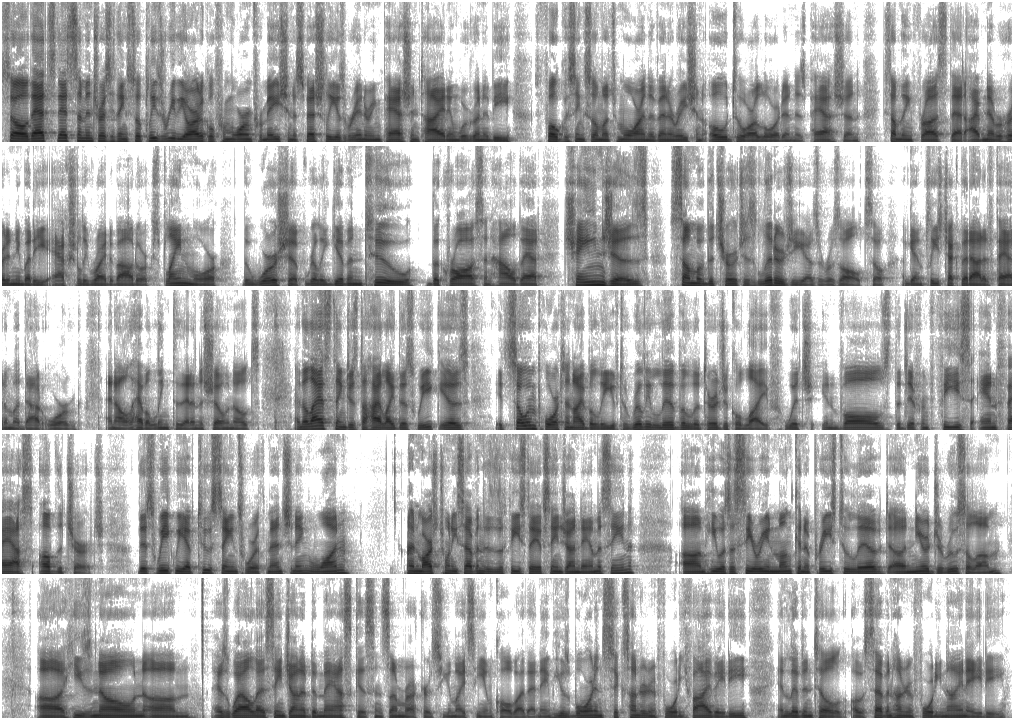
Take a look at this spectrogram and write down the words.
So that's that's some interesting things. So please read the article for more information, especially as we're entering Passion Tide and we're going to be focusing so much more on the veneration owed to our Lord and His Passion. Something for us that I've never heard anybody actually write about or explain more the worship really given to the cross and how that changes some of the church's liturgy as a result. So, again, please check that out at fatima.org, and I'll have a link to that in the show notes. And the last thing, just to highlight this week, is it's so important, I believe, to really live a liturgical life, which involves the different feasts and fasts of the church. This week we have two saints worth mentioning. One, on March 27th is the feast day of St. John Damascene. Um, he was a Syrian monk and a priest who lived uh, near Jerusalem. Uh, he's known um, as well as St. John of Damascus in some records. So you might see him called by that name. He was born in 645 AD and lived until uh, 749 AD.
